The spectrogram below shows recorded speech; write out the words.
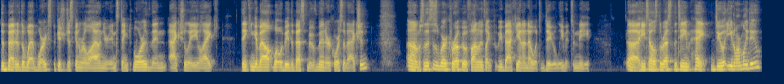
the better the web works because you're just going to rely on your instinct more than actually like thinking about what would be the best movement or course of action. Um, so this is where Kuroko finally is like, put me back in. I know what to do. Leave it to me. Uh, he tells the rest of the team, "Hey, do what you normally do,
